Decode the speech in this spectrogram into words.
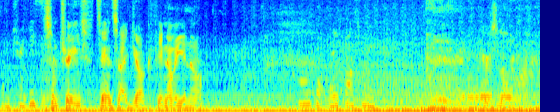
Some trees. Some trees. It's an inside joke. If you know, you know. Oh, look at right across from me. Right there's another one.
